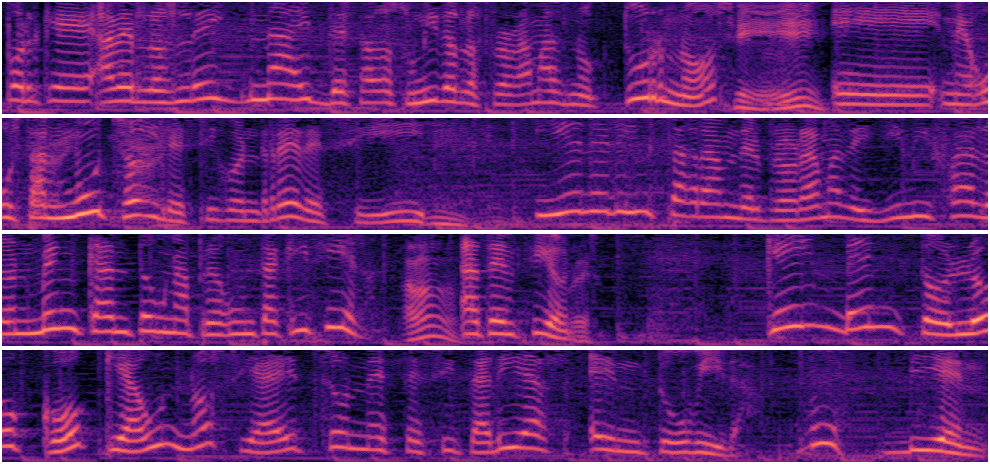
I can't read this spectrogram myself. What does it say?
porque, a ver, los late night de Estados Unidos, los programas nocturnos, Sí. eh, me gustan mucho y les sigo en redes, sí. Mm. Y en el Instagram del programa de Jimmy Fallon me encantó una pregunta que hicieron. Ah, Atención. ¿Qué invento loco que aún no se ha hecho necesitarías en tu vida? Bien,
